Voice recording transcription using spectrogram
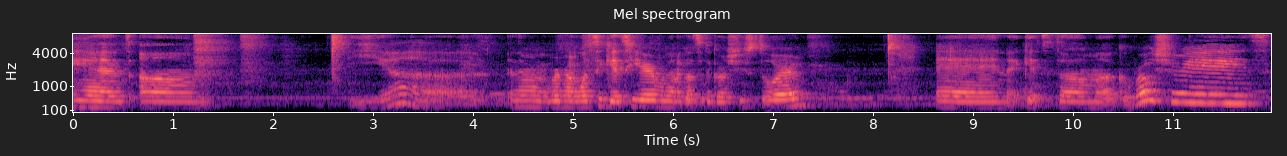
And um, yeah. And then we're gonna, once he gets here, we're gonna go to the grocery store and get some uh, groceries.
